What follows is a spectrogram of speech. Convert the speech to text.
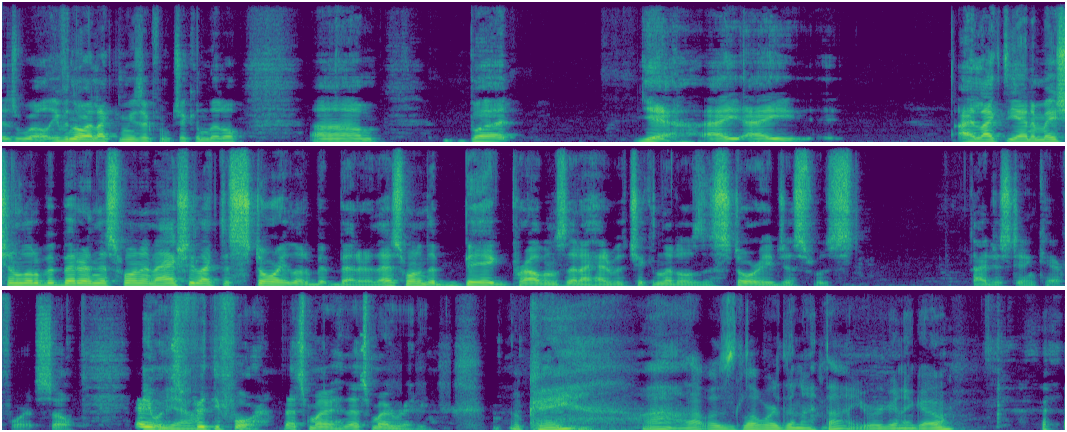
as well, even though I like the music from Chicken Little. Um, but yeah, I I I like the animation a little bit better in this one, and I actually like the story a little bit better. That's one of the big problems that I had with Chicken Little is the story just was I just didn't care for it. So, anyways, Yeah. 54. That's my that's my rating. Okay. Wow, that was lower than I thought you were gonna go.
